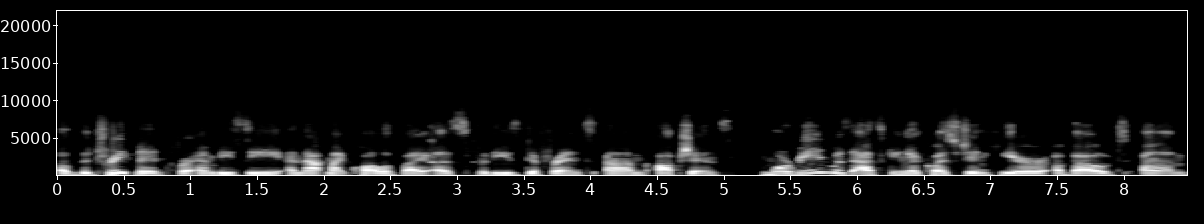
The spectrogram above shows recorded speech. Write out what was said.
of the treatment for MBC, and that might qualify us for these different um, options. Maureen was asking a question here about um,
